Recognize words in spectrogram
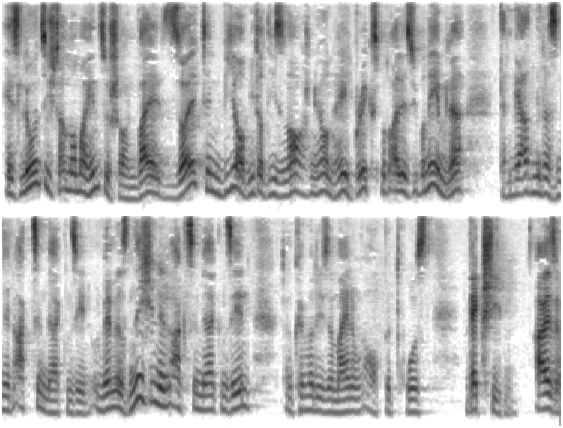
es lohnt sich da immer mal hinzuschauen, weil sollten wir wieder diese Nachrichten hören, hey, BRICS wird alles übernehmen, ne, dann werden wir das in den Aktienmärkten sehen. Und wenn wir es nicht in den Aktienmärkten sehen, dann können wir diese Meinung auch getrost wegschieben. Also,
